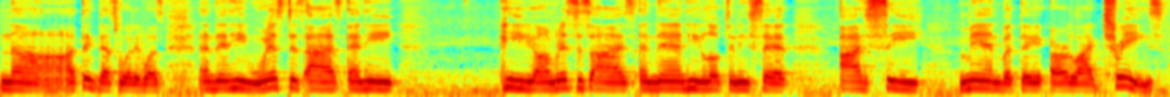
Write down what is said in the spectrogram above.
Nah, I think that's what it was. And then he rinsed his eyes and he he um, rinsed his eyes and then he looked and he said, I see men, but they are like trees.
